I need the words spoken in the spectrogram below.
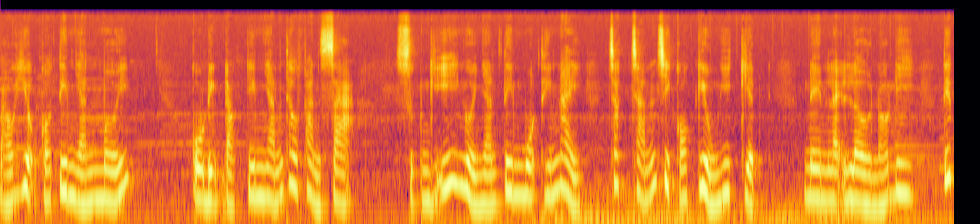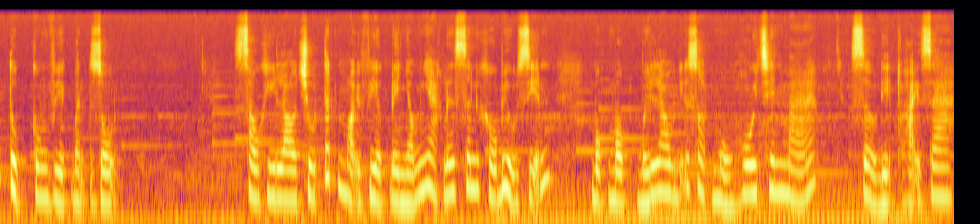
báo hiệu có tin nhắn mới. Cô định đọc tin nhắn theo phản xạ. Sực nghĩ người nhắn tin muộn thế này chắc chắn chỉ có kiểu nghi kiệt Nên lại lờ nó đi, tiếp tục công việc bận rộn sau khi lo chu tất mọi việc để nhóm nhạc lên sân khấu biểu diễn, Mộc Mộc mới lau những giọt mồ hôi trên má, sở điện thoại ra.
